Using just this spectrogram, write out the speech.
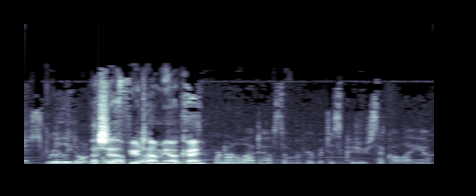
Just really don't. That should help your throw up, tummy, 'cause okay? We're not allowed to have stuff over here, but just because you're sick, I'll let you.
